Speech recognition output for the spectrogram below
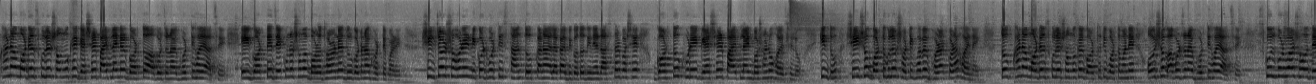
তোপখানা মডেল স্কুলের সম্মুখে গ্যাসের পাইপলাইনের গর্ত আবর্জনায় ভর্তি হয়ে আছে। এই গর্তে যে কোনো সময় বড় ধরনের দুর্ঘটনা ঘটতে পারে। শিলচর শহরের নিকটবর্তী স্থান তোপখানা এলাকায় বিগত দিনে রাস্তার পাশে গর্ত খুঁড়ে গ্যাসের পাইপলাইন বসানো হয়েছিল। কিন্তু সেই সব গর্তগুলো সঠিকভাবে ভরাট করা হয় নাই। তোপখানা মডেল স্কুলের সম্মুখে গর্তটি বর্তমানে ওইসব আবর্জনায় ভর্তি হয়ে আছে। স্কুল পড়ুয়া সহ যে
